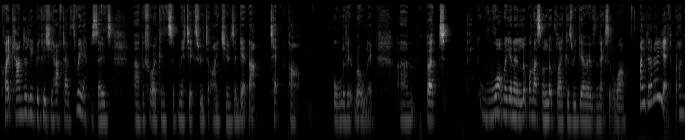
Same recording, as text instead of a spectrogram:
quite candidly, because you have to have three episodes uh, before I can submit it through to iTunes and get that tech part, all of it rolling. Um, but what we're going to look, what that's going to look like as we go over the next little while, I don't know yet, but I'm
